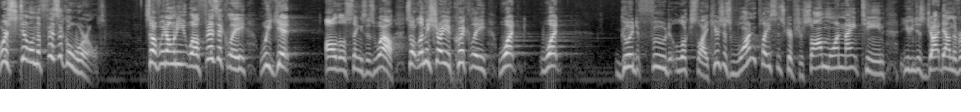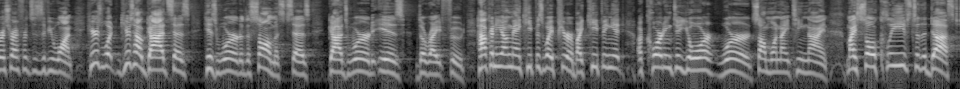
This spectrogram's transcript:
we're still in the physical world. So if we don't eat well physically, we get all those things as well. So let me show you quickly what, what good food looks like. Here's just one place in Scripture, Psalm 119. You can just jot down the verse references if you want. Here's, what, here's how God says his word, or the psalmist says God's word is the right food. How can a young man keep his way pure? By keeping it according to your word. Psalm 119, 9. My soul cleaves to the dust.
